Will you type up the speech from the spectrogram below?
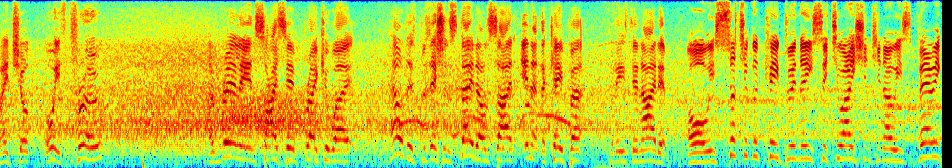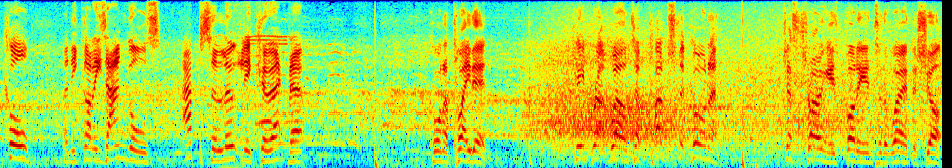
Made sure. Oh, he's through. A really incisive breakaway. Held his position, stayed on side, in at the keeper, but he's denied him. Oh, he's such a good keeper in these situations, you know, he's very cool, and he got his angles absolutely correct there. Corner played in. Keeper up well to punch the corner. Just throwing his body into the way of the shot.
